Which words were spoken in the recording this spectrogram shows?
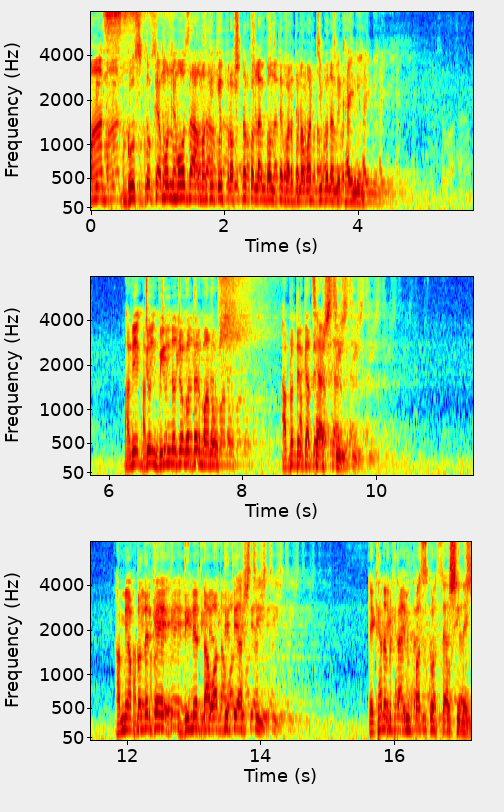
মাছ, গোস্ত কেমন মজা আমাকে কেউ প্রশ্ন করলে আমি বলতে পারব না, আমার জীবন আমি খাইনি। আমি একজন ভিন্ন জগতের মানুষ। আপনাদের কাছে আসছি। আমি আপনাদেরকে দিনের দাওয়াত দিতে আসছি। এখানে আমি টাইম পাস করতে আসি নাই।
